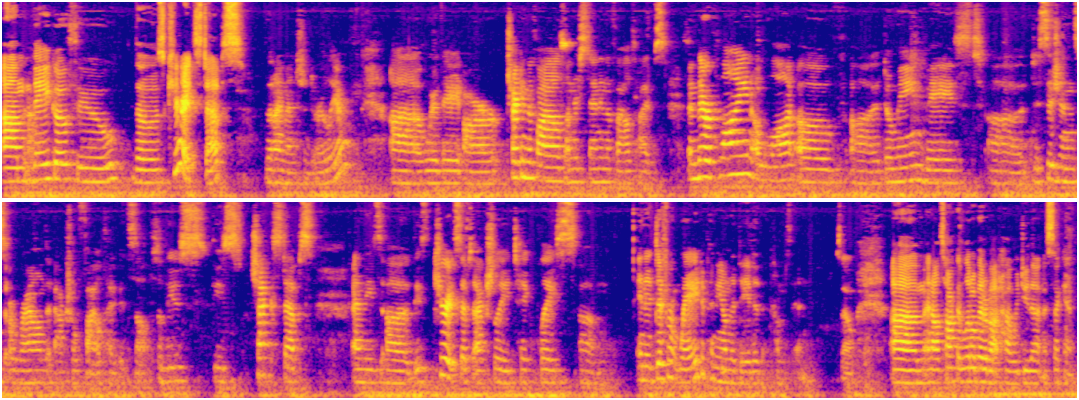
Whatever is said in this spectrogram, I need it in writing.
Um, they go through those curate steps that I mentioned earlier, uh, where they are checking the files, understanding the file types, and they're applying a lot of uh, domain-based uh, decisions around the actual file type itself. So these these check steps and these uh, these curate steps actually take place um, in a different way depending on the data that comes in. So, um, and I'll talk a little bit about how we do that in a second.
